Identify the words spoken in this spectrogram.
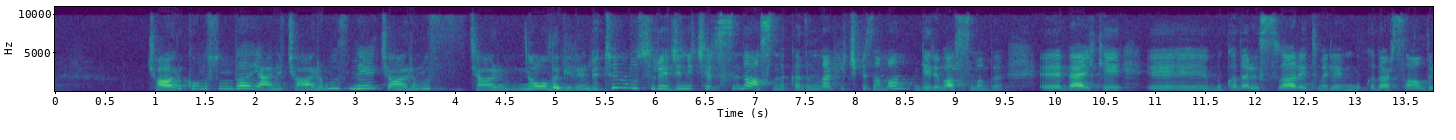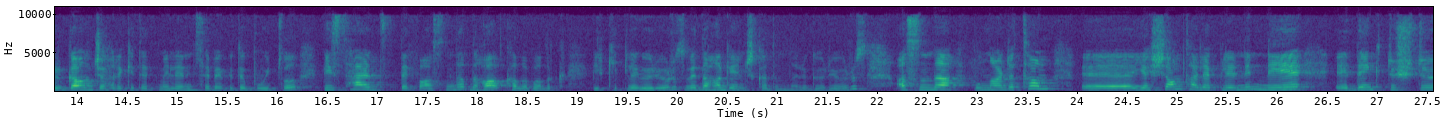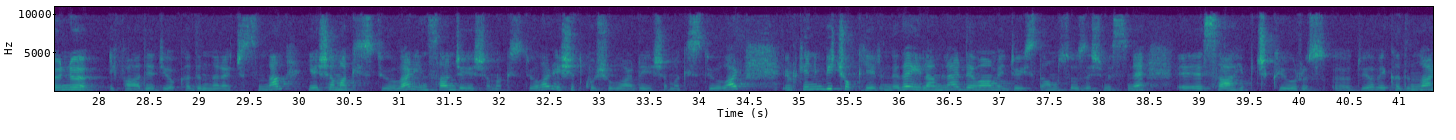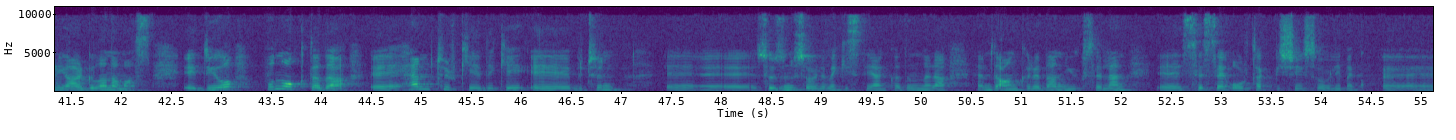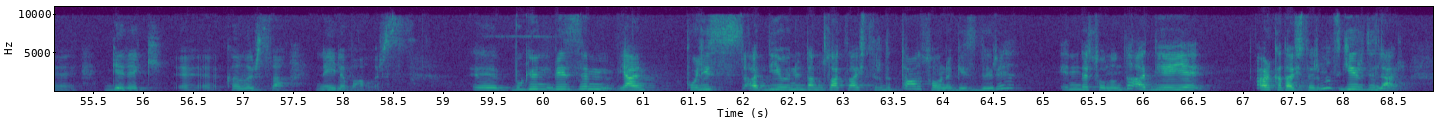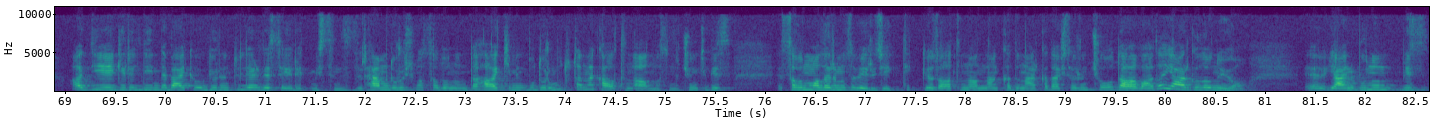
Çağrı konusunda yani çağrımız ne? Çağrımız çağrım ne olabilir? Bütün bu sürecin içerisinde aslında kadınlar hiçbir zaman geri basmadı. Ee, belki e, bu kadar ısrar etmelerinin, bu kadar saldırganca hareket etmelerinin sebebi de buydu. Biz her defasında daha kalabalık bir kitle görüyoruz ve daha genç kadınları görüyoruz. Aslında bunlarda tam e, yaşam taleplerinin neye e, denk düştüğünü ifade ediyor kadınlar açısından. Yaşamak istiyorlar, insanca yaşamak istiyorlar, eşit koşullarda yaşamak istiyorlar. Ülkenin birçok yerinde de eylemler devam ediyor. İstanbul Sözleşmesi'ne e, sahip çıkıyoruz e, diyor ve kadınlar yargılanamaz e, diyor. Bu noktada hem Türkiye'deki bütün sözünü söylemek isteyen kadınlara hem de Ankara'dan yükselen sese ortak bir şey söylemek gerek e, kalırsa neyle bağlarız? Bugün bizim yani polis adliye önünden uzaklaştırdıktan sonra bizleri eninde sonunda adliyeye arkadaşlarımız girdiler. Adliyeye girildiğinde belki o görüntüleri de seyretmişsinizdir. Hem duruşma salonunda hakimin bu durumu tutanak altına almasını. Çünkü biz savunmalarımızı verecektik. Gözaltına alınan kadın arkadaşların çoğu davada yargılanıyor. E, yani bunun biz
